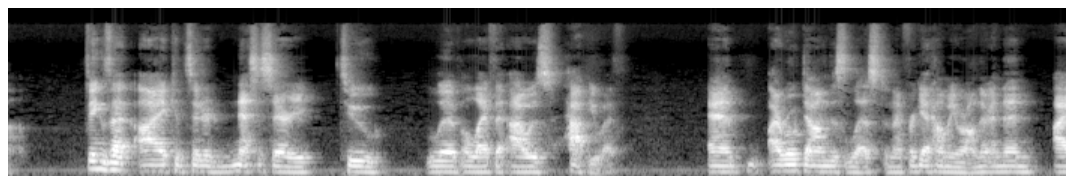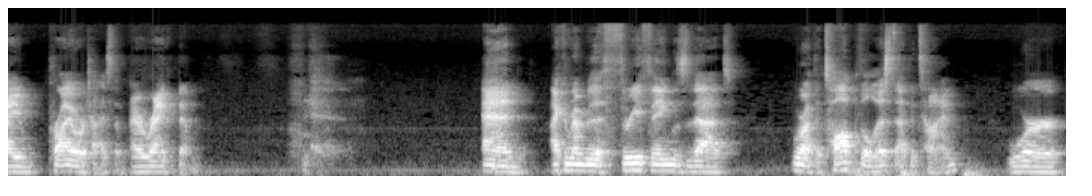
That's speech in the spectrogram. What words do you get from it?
Uh, things that I considered necessary to live a life that I was happy with. And I wrote down this list and I forget how many were on there. And then I prioritized them, I ranked them. And I can remember the three things that were at the top of the list at the time were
